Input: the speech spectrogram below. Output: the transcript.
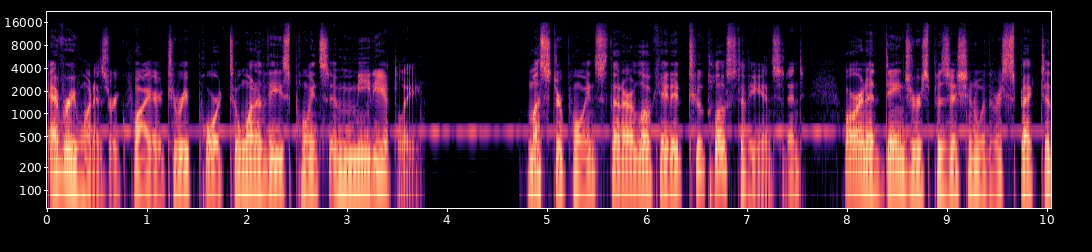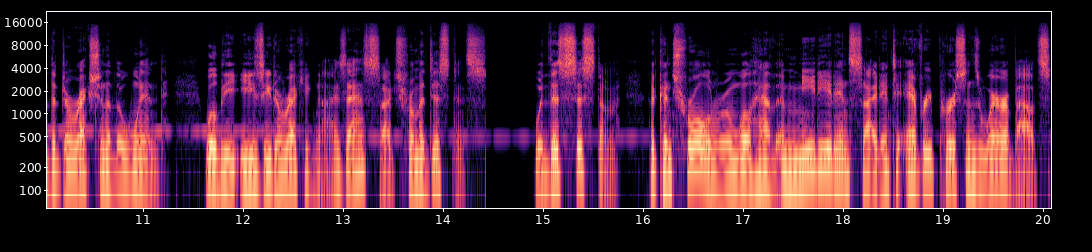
everyone is required to report to one of these points immediately. Muster points that are located too close to the incident or in a dangerous position with respect to the direction of the wind will be easy to recognize as such from a distance. With this system, the control room will have immediate insight into every person's whereabouts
